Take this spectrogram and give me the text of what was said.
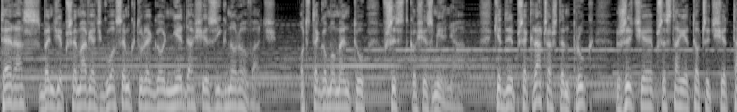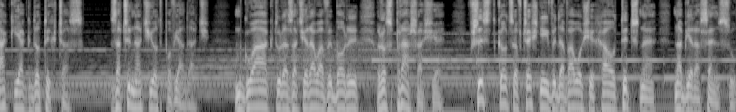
teraz będzie przemawiać głosem, którego nie da się zignorować. Od tego momentu wszystko się zmienia. Kiedy przekraczasz ten próg, życie przestaje toczyć się tak jak dotychczas. Zaczyna ci odpowiadać. Mgła, która zacierała wybory, rozprasza się. Wszystko, co wcześniej wydawało się chaotyczne, nabiera sensu.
